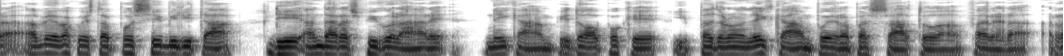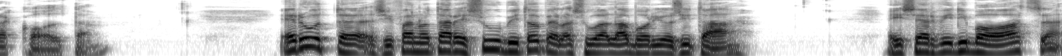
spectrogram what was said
aveva questa possibilità di andare a spigolare nei campi dopo che il padrone del campo era passato a fare la raccolta. E Ruth si fa notare subito per la sua laboriosità e i servi di Boaz,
